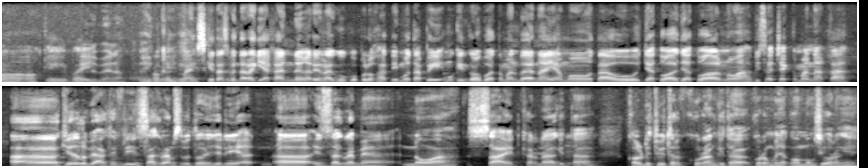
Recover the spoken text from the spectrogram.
Oh oke baik. Lebih enak. Oke nice. Kita sebentar lagi akan dengerin lagu Kupeluk Hatimu tapi mungkin kalau buat teman Bana yang mau tahu jadwal-jadwal Noah bisa cek ke mana kah? Eh, kita lebih aktif di Instagram sebetulnya. Jadi eh, Instagramnya Noah Side karena kita kalau di Twitter kurang kita kurang banyak ngomong sih. Orangnya.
